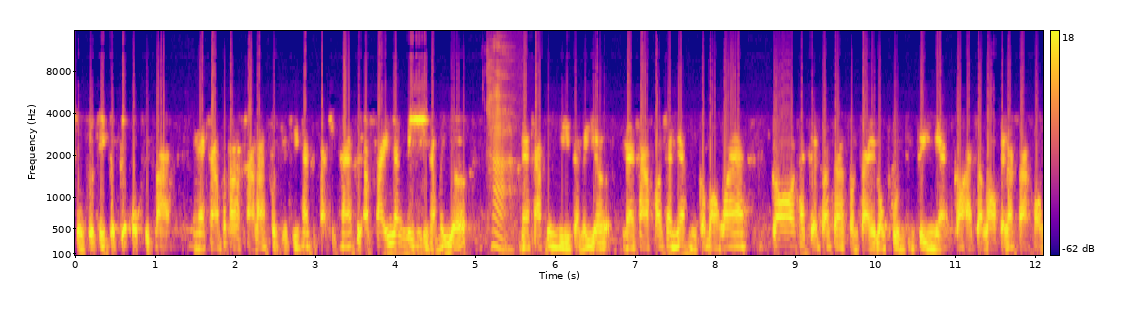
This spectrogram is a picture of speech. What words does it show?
สูงสุดที่เกือบเกือบ60 บาทนะครับแล้วก็ราคาล่าสุดอยู่ที่ 58.5 คืออัพไซด์ยังมีแต่ไม่เยอะค่ะนะครับยังมีแต่ไม่เยอะนะครับ เพราะฉะนั้นเนี่ยผมก็มองว่าก็ถ้าเกิดว่าจะสนใจลงทุนจริงๆเนี่ยก็อาจจะรอเป็นลักษณะของ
